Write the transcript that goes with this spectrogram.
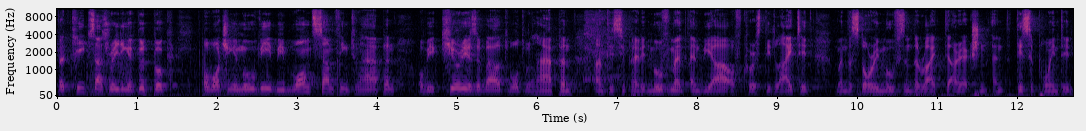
that keeps us reading a good book or watching a movie. We want something to happen or we're curious about what will happen, anticipated movement, and we are, of course, delighted when the story moves in the right direction and disappointed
